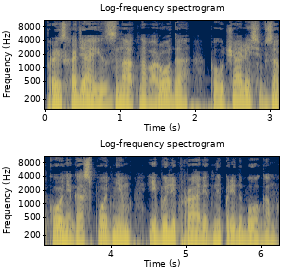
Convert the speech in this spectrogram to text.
происходя из знатного рода, поучались в законе Господнем и были праведны пред Богом.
